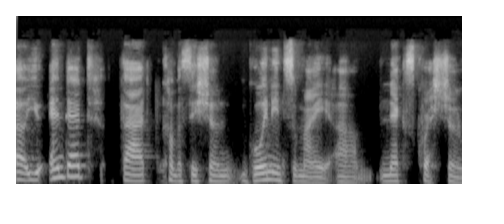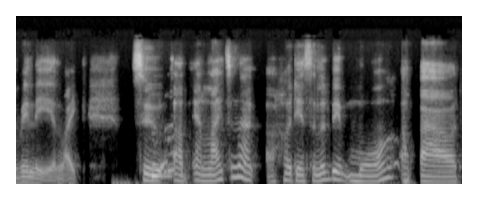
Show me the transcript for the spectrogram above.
uh, you ended that conversation going into my um, next question, really, like to mm-hmm. um, enlighten our, our, audience a little bit more about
